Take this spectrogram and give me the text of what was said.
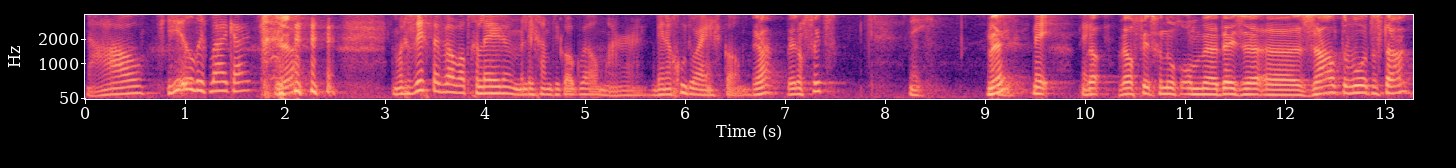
Nou, als je heel dichtbij kijkt. Ja? Mijn gezicht heeft wel wat geleden, mijn lichaam natuurlijk ook wel, maar ik ben er goed doorheen gekomen. ja? Ben je nog fit? Nee, Nee? nee, nee. Wel, wel fit genoeg om eh, deze eh, zaal te woord te staan?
